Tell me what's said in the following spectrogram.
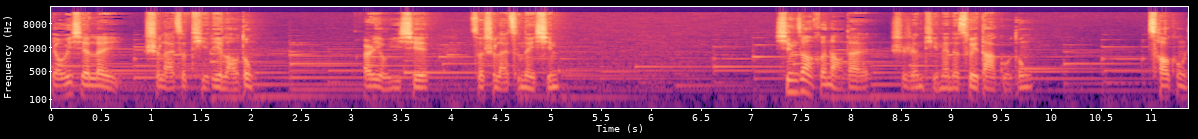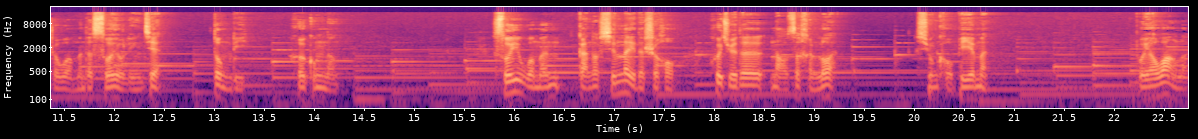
有一些累是来自体力劳动，而有一些，则是来自内心。心脏和脑袋是人体内的最大股东，操控着我们的所有零件、动力和功能。所以，我们感到心累的时候，会觉得脑子很乱，胸口憋闷。不要忘了，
